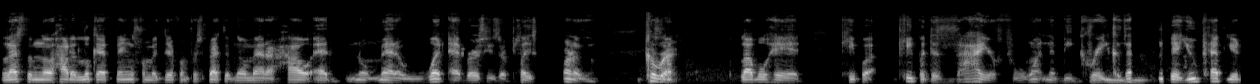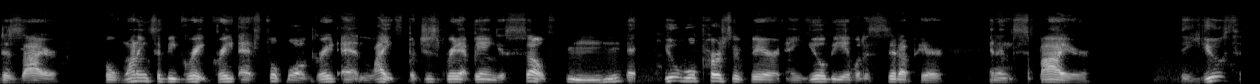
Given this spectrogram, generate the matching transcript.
lets them know how to look at things from a different perspective, no matter how ad, no matter what adversities are placed in front of them. Correct. So, level head, keep a keep a desire for wanting to be great because mm-hmm. that you kept your desire for wanting to be great, great at football, great at life, but just great at being yourself. Mm-hmm. That you will persevere and you'll be able to sit up here and inspire the youth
